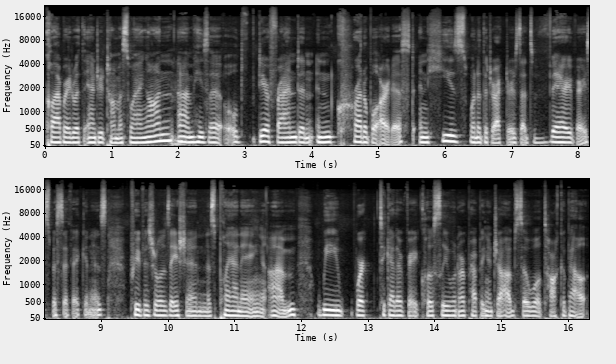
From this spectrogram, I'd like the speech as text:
collaborated with Andrew Thomas Huang on. Mm-hmm. Um, he's an old dear friend and an incredible artist, and he's one of the directors that's very very specific in his pre-visualization, his planning. Um, we work together very closely when we're prepping a job, so we'll talk about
